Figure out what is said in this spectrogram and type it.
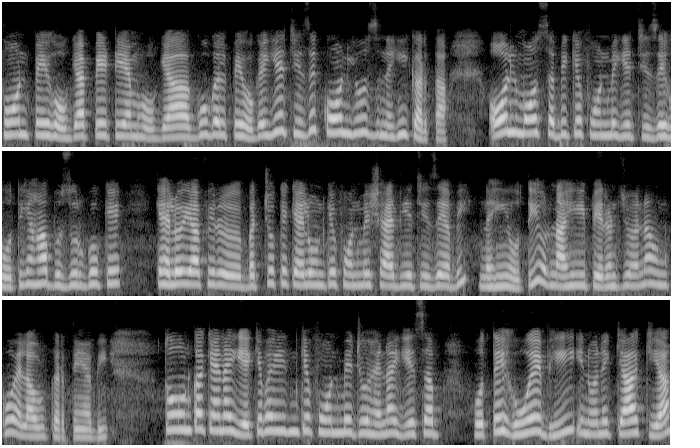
फ़ोन पे हो गया, पेटीएम हो गया, गूगल पे हो गया, ये चीज़ें कौन यूज़ नहीं करता। ऑलमोस्ट सभी के फ़ोन में ये चीज़ें होती हैं। हाँ बुज़ुर्गों के कह लो या फिर बच्चों के कह लो उनके फ़ोन में शायद ये चीज़ें अभी नहीं होती और ना ही पेरेंट्स जो है ना उनको अलाउड करते हैं अभी। तो उनका कहना ये कि भाई इनके फ़ोन में जो है ना ये सब होते हुए भी इन्होंने क्या किया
